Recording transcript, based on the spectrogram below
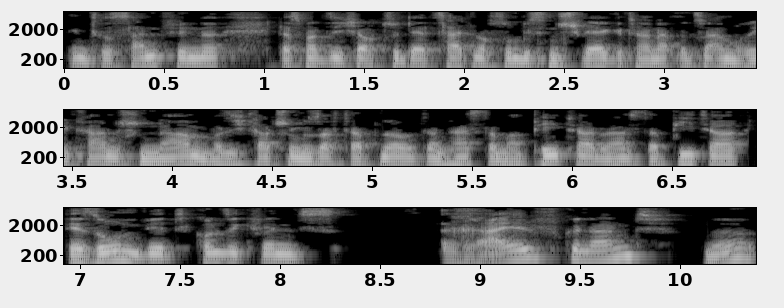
interessant finde, dass man sich auch zu der Zeit noch so ein bisschen schwer getan hat mit so amerikanischen Namen, was ich gerade schon gesagt habe, ne, dann heißt er mal Peter, dann heißt er Peter. Der Sohn wird konsequent Ralf genannt, ne?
